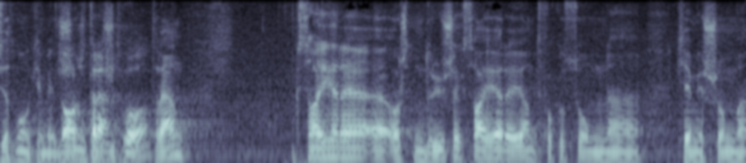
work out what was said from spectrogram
gjithmonë kemi dashtë me shku po. trend. Kësaj here është ndryshe, kësaj here janë të fokusum në kemi shumë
